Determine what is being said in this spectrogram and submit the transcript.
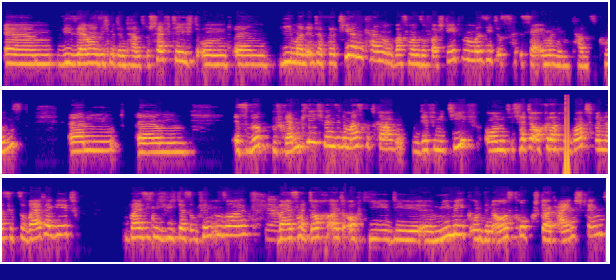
ähm, wie sehr man sich mit dem Tanz beschäftigt und ähm, wie man interpretieren kann und was man so versteht, wenn man sieht. Es ist ja immerhin Tanzkunst. Ähm, ähm, es wirkt befremdlich, wenn sie eine Maske tragen, definitiv. Und ich hätte auch gedacht, oh Gott, wenn das jetzt so weitergeht, weiß ich nicht, wie ich das empfinden soll, ja. weil es halt doch halt auch die, die äh, Mimik und den Ausdruck stark einstrengt.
